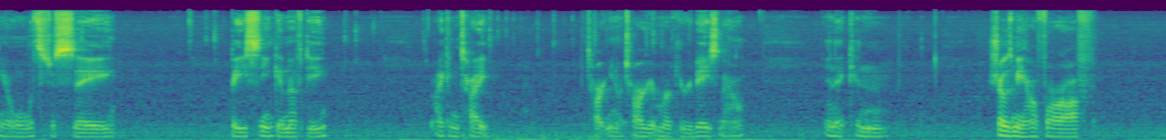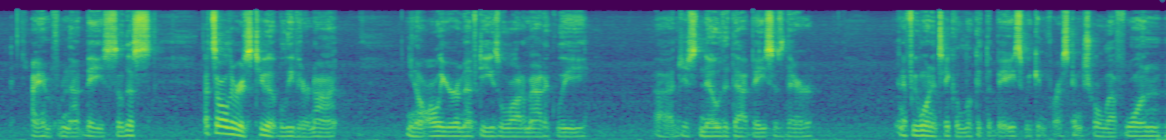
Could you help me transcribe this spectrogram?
you know, let's just say base sync MFD, I can type tar you know, target Mercury base now. And it can shows me how far off I am from that base. So this that's all there is to it, believe it or not. You know, all your MFDs will automatically uh, just know that that base is there. And if we want to take a look at the base, we can press Control F1,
